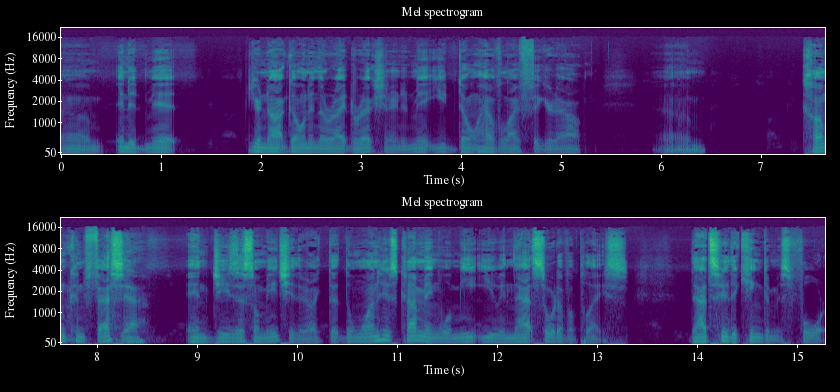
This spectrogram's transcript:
um, and admit you're not going in the right direction and admit you don't have life figured out. Um, come confessing, yeah. and Jesus will meet you there. Like the, the one who's coming will meet you in that sort of a place. That's who the kingdom is for.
